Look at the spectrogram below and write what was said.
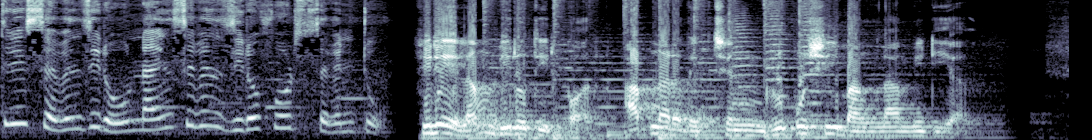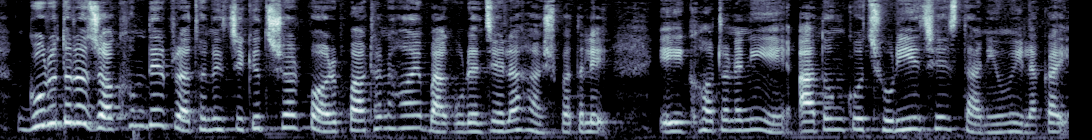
three seven zero nine seven zero four seven two ফিরে এলাম বিরতির পর। আপনারা দেখছেন রূপসী বাংলা মিডিয়া। গুরুতর জখমদের প্রাথমিক চিকিৎসার পর পাঠানো হয় বাঁকুড়া জেলা হাসপাতালে। এই ঘটনা নিয়ে আতঙ্ক ছড়িয়েছে স্থানীয় এলাকায়।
